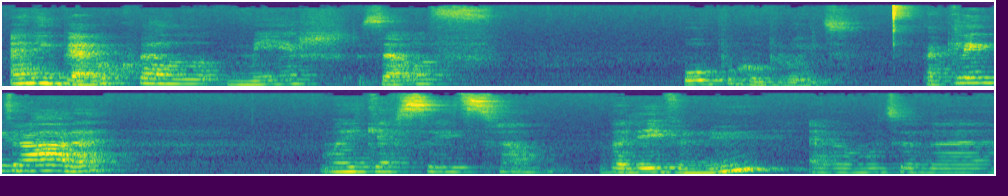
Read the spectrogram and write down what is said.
En ik ben ook wel meer zelf opengebloeid. Dat klinkt raar, hè? Maar ik heb zoiets van, we leven nu en we moeten eh,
